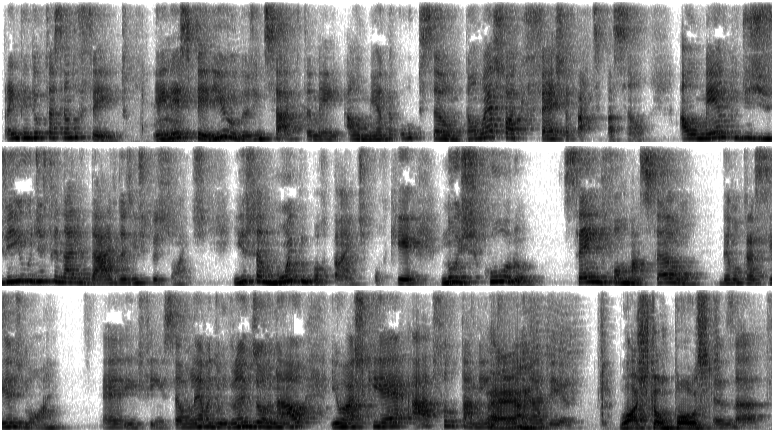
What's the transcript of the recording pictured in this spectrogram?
para entender o que está sendo feito. E aí, nesse período, a gente sabe também, aumenta a corrupção. Então, não é só que fecha a participação, aumenta o desvio de finalidade das instituições. Isso é muito importante, porque no escuro, sem informação, democracias morrem. É, enfim, isso é um lema de um grande jornal e eu acho que é absolutamente é. verdadeiro. Washington Post. Exato.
